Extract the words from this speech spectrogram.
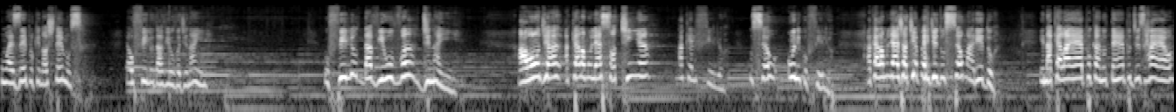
Um exemplo que nós temos é o filho da viúva de Naim. O filho da viúva de Naim. Aonde aquela mulher só tinha aquele filho, o seu único filho. Aquela mulher já tinha perdido o seu marido. E naquela época, no tempo de Israel,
